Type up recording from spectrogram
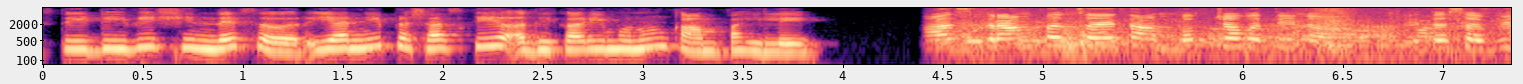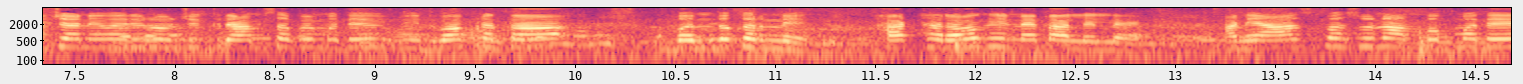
Shri D V Shinde sir यांनी प्रशासकीय अधिकारी म्हणून काम पाहिले. आज ग्रामपंचायत आंबकच्या वतीनं इथं सव्वीस जानेवारी रोजी ग्रामसभेमध्ये विधवा प्रथा बंद करणे हा ठराव घेण्यात आलेला आहे. आणि आजपासून आंबकमध्ये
